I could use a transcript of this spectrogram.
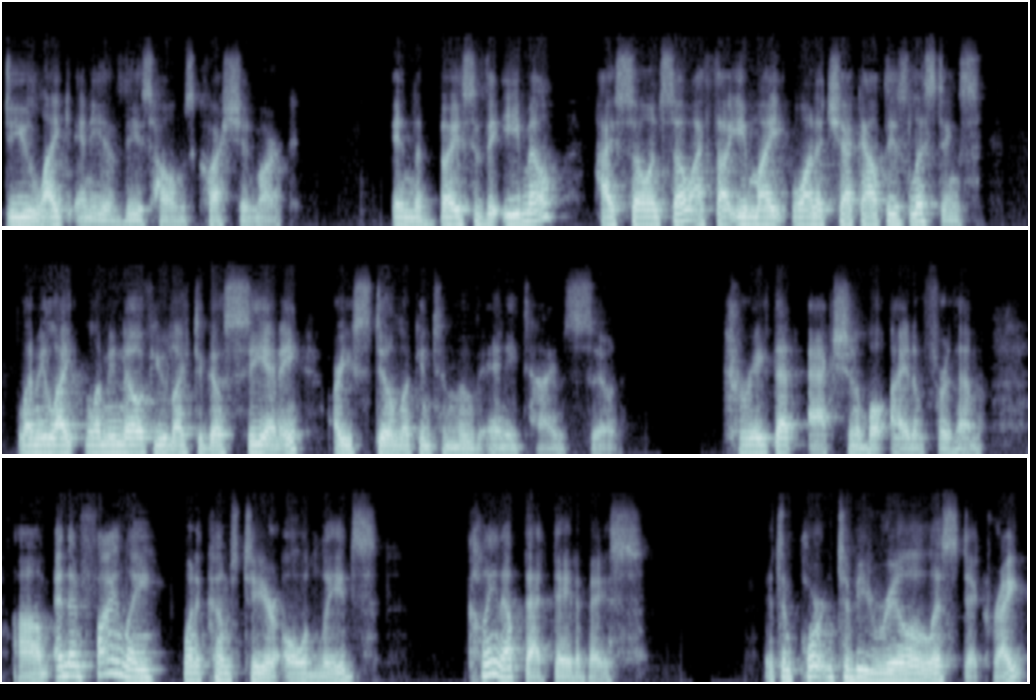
do you like any of these homes? Question mark. In the base of the email, hi so and so, I thought you might want to check out these listings. Let me like let me know if you'd like to go see any. Are you still looking to move anytime soon? Create that actionable item for them. Um, and then finally, when it comes to your old leads, clean up that database. It's important to be realistic, right?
